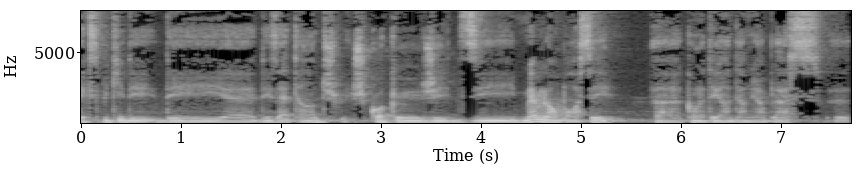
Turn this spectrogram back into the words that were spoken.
expliquer des, des, euh, attentes. je, crois que j'ai dit, même l'an passé, euh, qu'on était en dernière place. Euh,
